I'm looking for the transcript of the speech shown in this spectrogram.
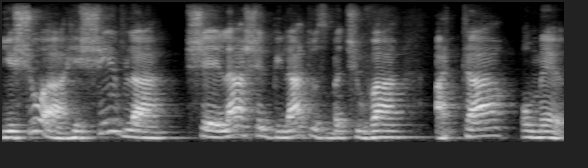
ישוע השיב לשאלה של פילטוס בתשובה, אתה אומר.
